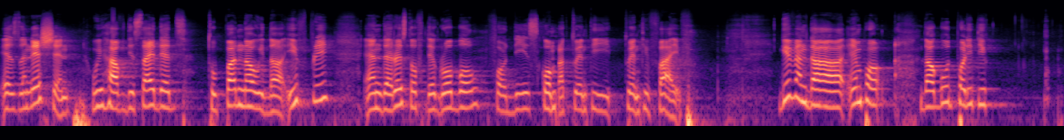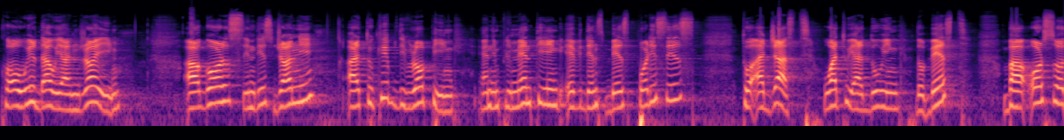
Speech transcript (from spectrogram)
as a nation, we have decided to partner with the IFPRI and the rest of the global for this Compact 2025. Given the, the good political will that we are enjoying, our goals in this journey are to keep developing and implementing evidence-based policies to adjust what we are doing the best, but also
